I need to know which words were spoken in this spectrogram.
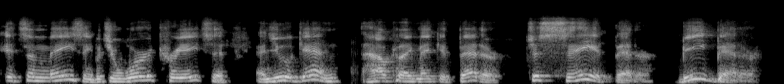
it's amazing, but your word creates it. And you again, how could I make it better? Just say it better, be better,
